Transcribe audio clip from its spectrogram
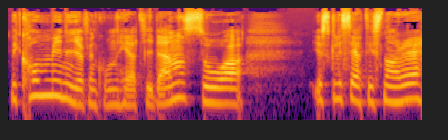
Det kommer ju nya funktioner hela tiden så jag skulle säga att det är snarare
